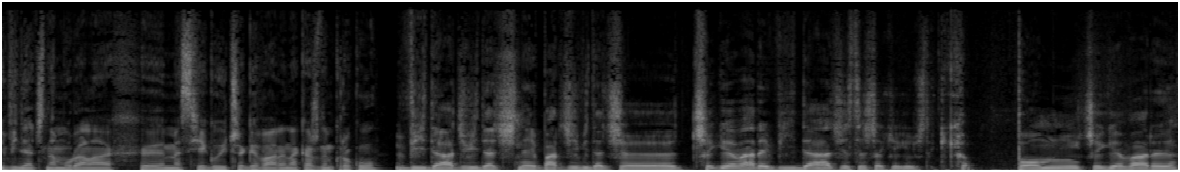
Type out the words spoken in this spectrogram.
Widać na muralach e, Messiego i Che Guevary na każdym kroku? Widać, widać. Najbardziej widać e, Che Guevary, widać. Jest też jakiegoś takich pomnik Che Guevary,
